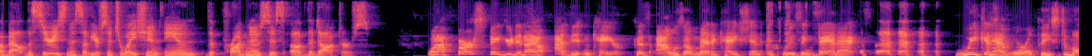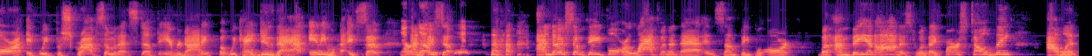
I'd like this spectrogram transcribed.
about the seriousness of your situation and the prognosis of the doctors? When I first figured it out, I didn't care because I was on medication, including Xanax. we could have world peace tomorrow if we prescribe some of that stuff to everybody, but we can't do that anyway. So no, I know no, some, I know some people are laughing at that and some people aren't. But I'm being honest. When they first told me, I went,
